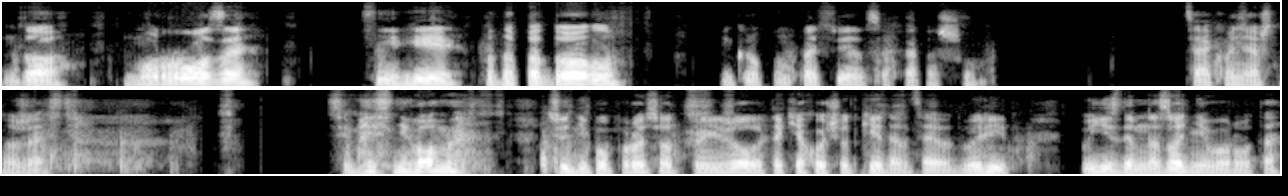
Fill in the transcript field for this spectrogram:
Да, морози, сніги понападало. Мікрофон працює, все хорошо. Це, звісно, жесть. Цими снігами. Сьогодні по поросят приїжджали, так я хоч откидав цей от воріт. Поїздив на задні ворота.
